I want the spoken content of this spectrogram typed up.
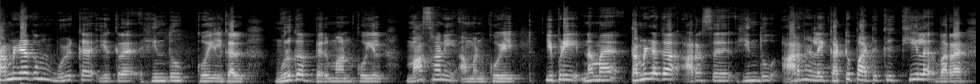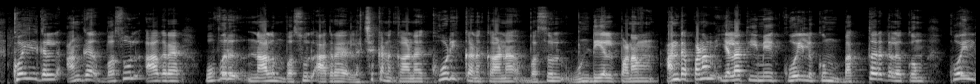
தமிழகம் முழுக்க இருக்கிற ஹிந்து கோயில்கள் முருகப்பெருமான் கோயில் மாசாணி அம்மன் கோயில் இப்படி நம்ம தமிழக அரசு ஹிந்து அறநிலை கட்டுப்பாட்டுக்கு கீழே வர கோயில்கள் அங்கே வசூல் ஆகிற ஒவ்வொரு நாளும் வசூல் ஆகிற லட்சக்கணக்கான கோடிக்கணக்கான வசூல் உண்டியல் பணம். அந்த பணம் எல்லாத்தையுமே கோயிலுக்கும் பக்தர்களுக்கும் கோயில்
